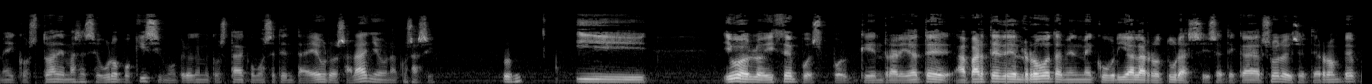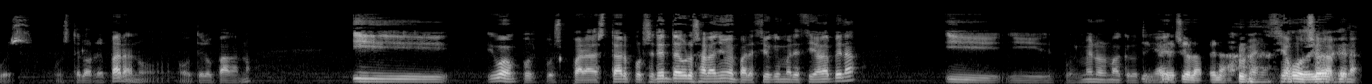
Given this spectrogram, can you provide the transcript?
me costó además el seguro poquísimo, creo que me costaba como 70 euros al año, una cosa así. Uh -huh. y, y bueno, lo hice pues porque en realidad, te, aparte del robo, también me cubría las roturas. Si se te cae al suelo y se te rompe, pues, pues te lo reparan o, o te lo pagan, ¿no? Y, y bueno, pues, pues para estar por 70 euros al año me pareció que merecía la pena. Y, y, pues menos mal que lo tenía mereció hecho. la pena. Mereció mucho la pena.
